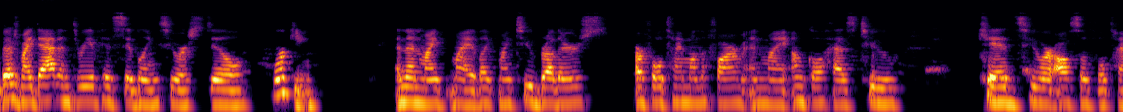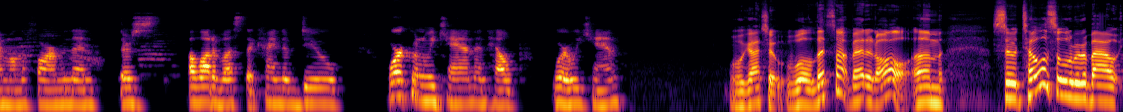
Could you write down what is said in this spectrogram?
there's my dad and three of his siblings who are still working. And then my, my, like my two brothers are full time on the farm, and my uncle has two kids who are also full time on the farm. And then there's a lot of us that kind of do work when we can and help where we can. Well, gotcha. Well, that's not bad at all. Um, so tell us a little bit about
